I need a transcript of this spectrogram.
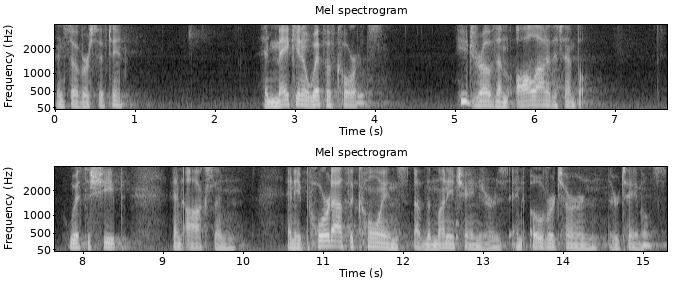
And so, verse 15. And making a whip of cords, he drove them all out of the temple with the sheep and oxen. And he poured out the coins of the money changers and overturned their tables.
